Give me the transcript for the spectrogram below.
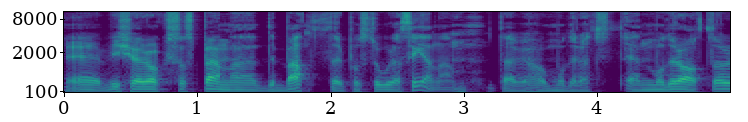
Eh, vi kör också spännande debatter på stora scenen där vi har moderat, en moderator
